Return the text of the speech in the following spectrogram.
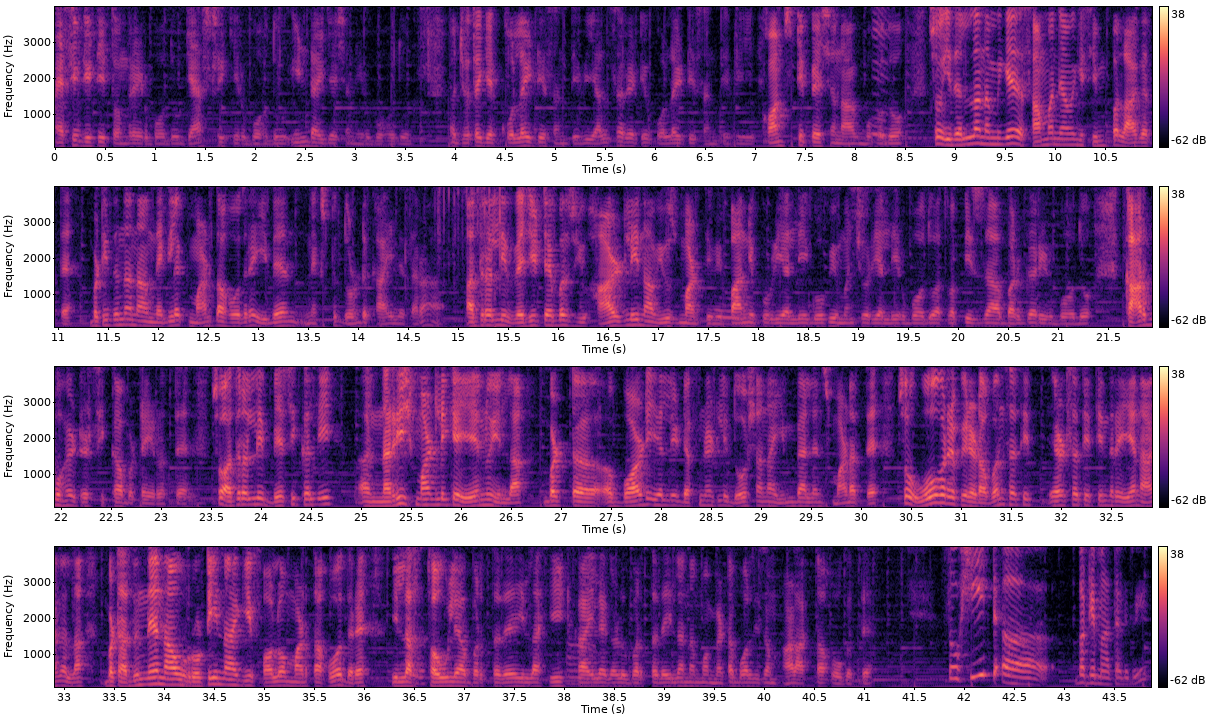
ಅಸಿಡಿಟಿ ತೊಂದರೆ ಇರ್ಬೋದು ಗ್ಯಾಸ್ಟ್ರಿಕ್ ಇರಬಹುದು ಇಂಡೈಜೆಷನ್ ಇರಬಹುದು ಜೊತೆಗೆ ಕೊಲೈಟಿಸ್ ಅಂತೀವಿ ಅಲ್ಸರೇಟಿವ್ ಕೊಲೈಟಿಸ್ ಅಂತೀವಿ ಕಾನ್ಸ್ಟಿಪೇಷನ್ ಆಗಬಹುದು. ಸೊ ಇದೆಲ್ಲ ನಮಗೆ ಸಾಮಾನ್ಯವಾಗಿ ಸಿಂಪಲ್ ಆಗುತ್ತೆ. ಬಟ್ ಇದನ್ನ ನಾವು ನೆಗ್ಲೆಕ್ಟ್ ಮಾಡ್ತಾ ಹೋದ್ರೆ ಇದೇ ನೆಕ್ಸ್ಟ್ ದೊಡ್ಡ ಕಾಯಿಲೆ ತರ. ಅದರಲ್ಲಿ ವೆಜಿಟೇಬಲ್ಸ್ ಯು ಹಾರ್ಡ್ಲಿ ನಾವು ಯೂಸ್ ಮಾಡ್ತೀವಿ. ಪಾನಿಪುರಿಯಲ್ಲಿ ಗೋಬಿ ಮಂಚೂರಿಯಲ್ಲಿ ಇರ್ಬೋದು ಅಥವಾ ಪಿಜ್ಜಾ ಬರ್ಗರ್ ಇರ್ಬೋದು. ಕಾರ್ಬೋಹೈಡ್ರೇಟ್ ಸಿಕ್ಕಾಬಟ್ಟೆ ಇರುತ್ತೆ. ಸೊ ಅದರಲ್ಲಿ ಬೇಸಿಕಲಿ ನರಿಶ್ ಮಾಡಲಿಕ್ಕೆ ಏನೂ ಇಲ್ಲ. ಬಟ್ ಬಾಡಿಯಲ್ಲಿ ಡೆಫಿನೆಟ್ಲಿ ದೋಷನ ಇಂಬ್ಯಾಲೆನ್ಸ್ ಮಾಡುತ್ತೆ. ಸೊ ಓವರ್ ಎ ಪೀರಿಯಡ್ ಒಂದ್ ಸತಿ ಎರಡ್ ಸತಿ ತಿಂದ್ರೆ ಏನಾಗಲ್ಲ. ಬಟ್ ಅದನ್ನೇ ನಾವು ರೊಟೀನ್ ಆಗಿ ಫಾಲೋ ಮಾಡ್ತಾ ಹೋದ್ರೆ ಇಲ್ಲ ಸ್ಥೌಲ್ಯ ಬರ್ತದೆ ಇಲ್ಲ ಹೀಟ್. ಕಾಯಿಲೆಗಳು ಬರ್ತದೆ ಇಲ್ಲ ನಮ್ಮ ಮೆಟಬಾಲಿಸಮ್ ಹಾಳಾಗ್ತಾ ಹೋಗುತ್ತೆ. ಸೊ ಹೀಟ್ ಬಗ್ಗೆ ಮಾತಾಡಿದ್ವಿ.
